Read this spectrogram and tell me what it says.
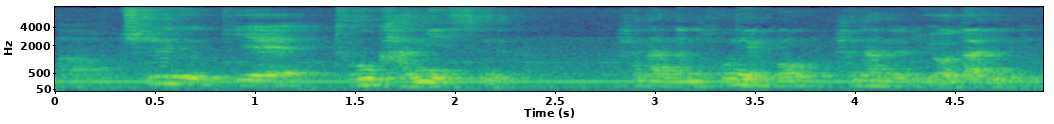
어, 출애굽기에 두 강이 있습니다. 하나는 홍해고 하나는 요단입니다.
